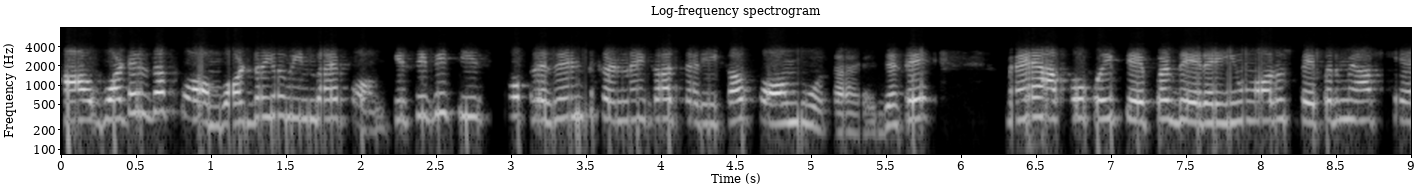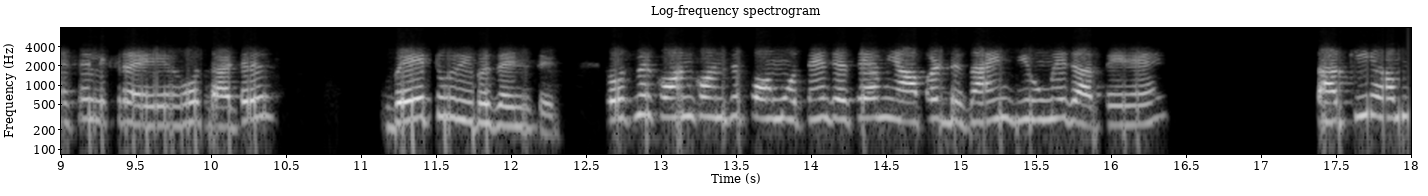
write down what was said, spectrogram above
How, what is the form? What do you mean by form? किसी भी चीज़ को प्रेजेंट करने का तरीका फॉर्म होता है जैसे मैं आपको कोई पेपर दे रही हूँ और उस पेपर में आप कैसे लिख रहे हो that is way to represent it तो उसमें कौन कौन से फॉर्म होते हैं? जैसे हम यहाँ पर डिज़ाइन व्यू में जाते हैं, ताकि हम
